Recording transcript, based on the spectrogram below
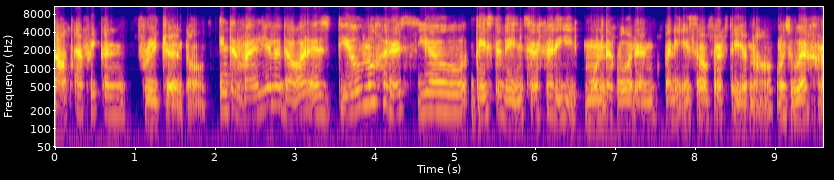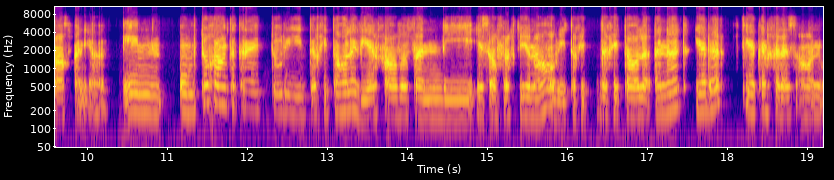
South African Fruit Journal. En terwyl jy daar is, deel nog gerus jou beste wense vir die mondigwording van die SA Vrugte Journal. Ons hoor graag van jou. En om toegang te kry tot die digitale weergawe van die SA Vrugte Journal of die digitale inhoud eerder, teken gerus aan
